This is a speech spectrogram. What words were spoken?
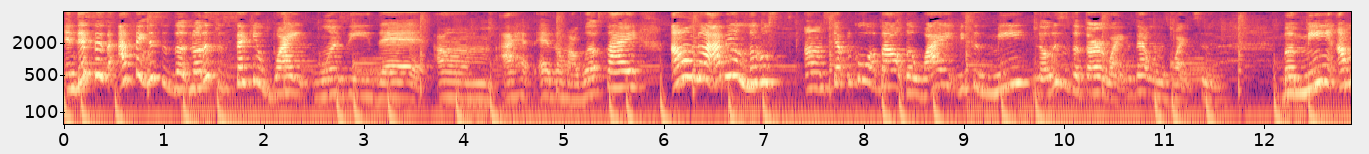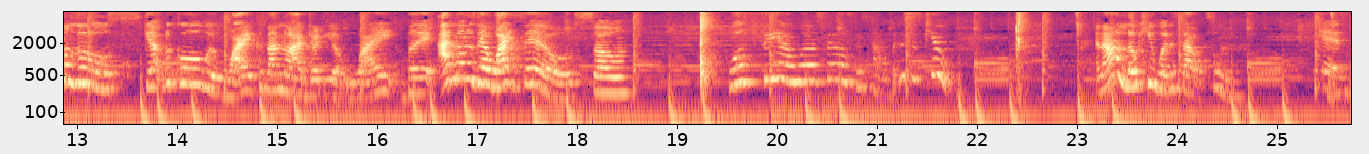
and this is I think this is the no, this is the second white onesie that um I have added on my website. I don't know. I'd be a little um skeptical about the white because me, no, this is the third white because that one is white too. But me, I'm a little skeptical with white because I know I dirty up white, but I noticed that white sells. So we'll see how well it sells this time. But this is cute. And I'll low-key wear this out too. Yes.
